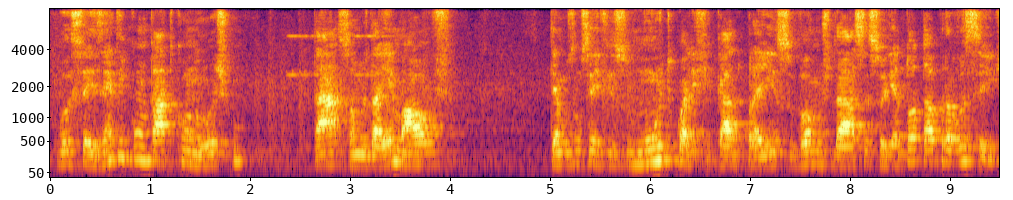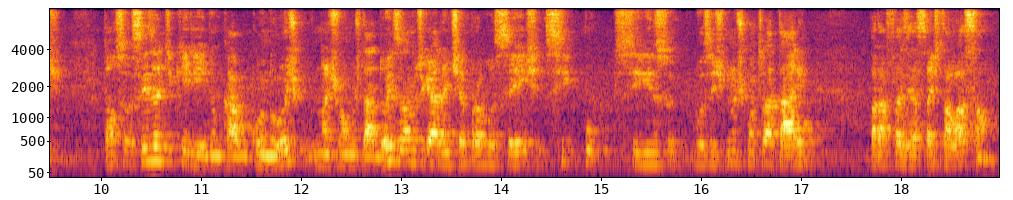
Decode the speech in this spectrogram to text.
vocês entrem em contato conosco, tá? Somos da Emalvos, temos um serviço muito qualificado para isso, vamos dar assessoria total para vocês. Então, se vocês adquirirem um cabo conosco, nós vamos dar dois anos de garantia para vocês, se, se isso vocês nos contratarem para fazer essa instalação.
